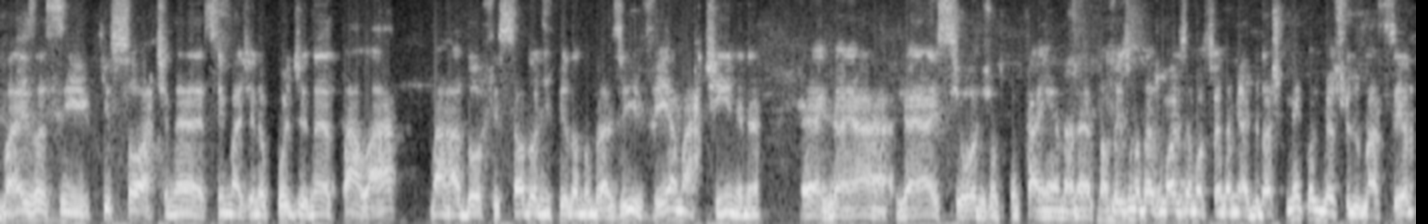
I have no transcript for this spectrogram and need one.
mas, assim, que sorte, né? Você imagina, eu pude estar né, tá lá, narrador oficial da Olimpíada no Brasil, e ver a Martine, né? É, ganhar, ganhar esse ouro junto com Caena, né? Talvez uma das maiores emoções da minha vida. Acho que nem quando meus filhos nasceram,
